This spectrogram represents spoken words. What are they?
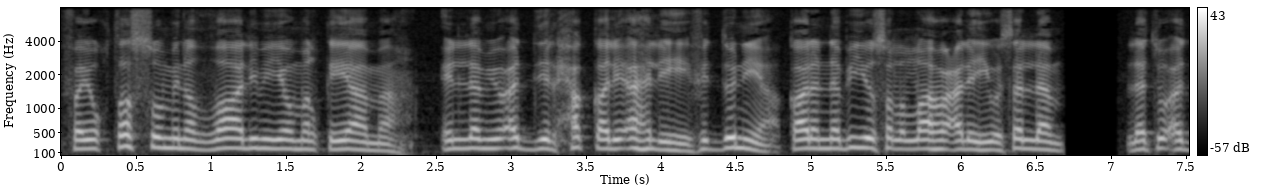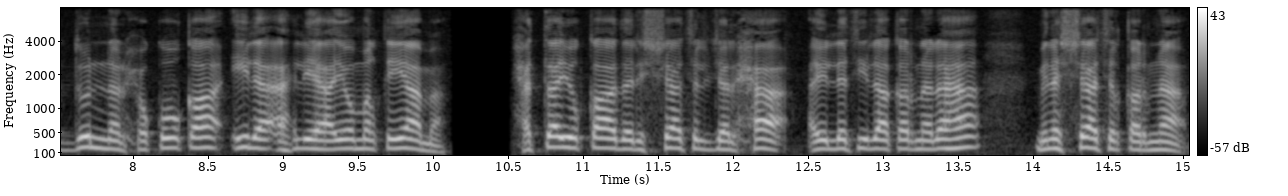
فيقتص من الظالم يوم القيامة إن لم يؤدي الحق لأهله في الدنيا. قال النبي صلى الله عليه وسلم لتؤدن الحقوق إلى أهلها يوم القيامة حتى يقاد للشاة الجلحاء أي التي لا قرن لها من الشاة القرناء.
